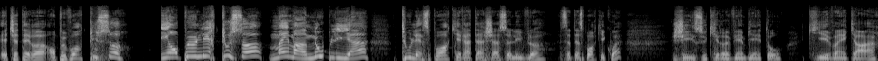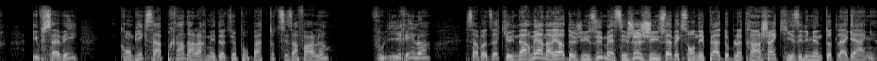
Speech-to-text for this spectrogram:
etc. On peut voir tout ça. Et on peut lire tout ça, même en oubliant tout l'espoir qui est rattaché à ce livre-là. Cet espoir qui est quoi? Jésus qui revient bientôt, qui est vainqueur. Et vous savez combien que ça prend dans l'armée de Dieu pour battre toutes ces affaires-là? Vous lirez, là. Ça va dire qu'il y a une armée en arrière de Jésus, mais c'est juste Jésus avec son épée à double tranchant qui élimine toute la gang.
